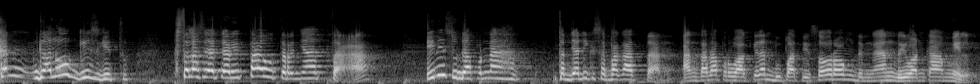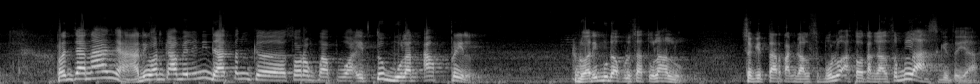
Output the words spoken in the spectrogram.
Kan nggak logis gitu. Setelah saya cari tahu ternyata ini sudah pernah terjadi kesepakatan antara perwakilan Bupati Sorong dengan Ridwan Kamil. Rencananya Ridwan Kamil ini datang ke Sorong Papua itu bulan April 2021 lalu. Sekitar tanggal 10 atau tanggal 11 gitu ya.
